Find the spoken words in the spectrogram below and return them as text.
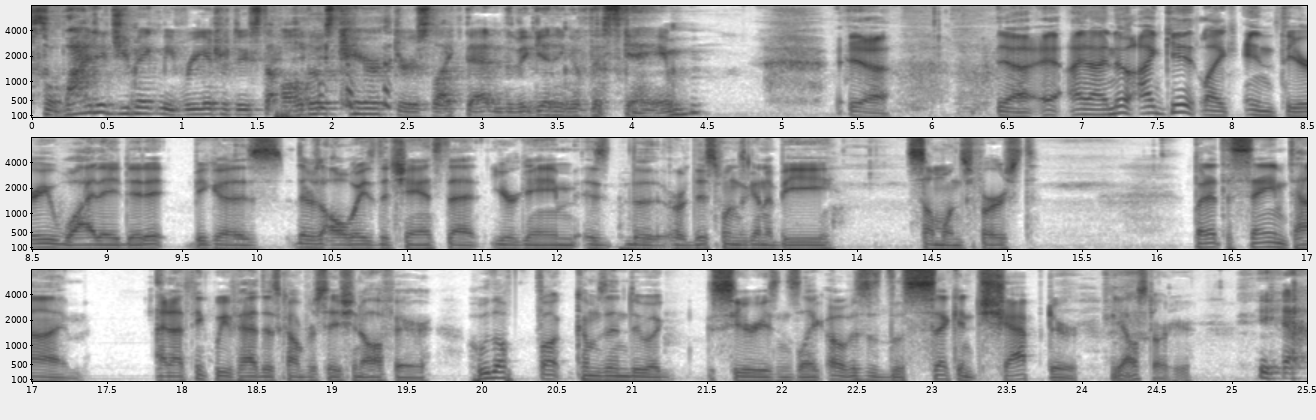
So why did you make me reintroduce to all those characters like that in the beginning of this game? Yeah. Yeah, and I know I get like in theory why they did it because there's always the chance that your game is the or this one's going to be someone's first. But at the same time, and I think we've had this conversation off air, who the fuck comes into a series and is like, "Oh, this is the second chapter." Yeah, I'll start here. Yeah,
